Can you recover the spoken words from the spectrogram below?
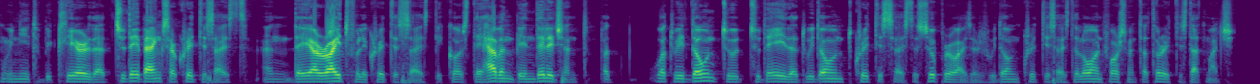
we need to be clear that today banks are criticized and they are rightfully criticized because they haven't been diligent. But what we don't do today that we don't criticize the supervisors, we don't criticize the law enforcement authorities that much.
